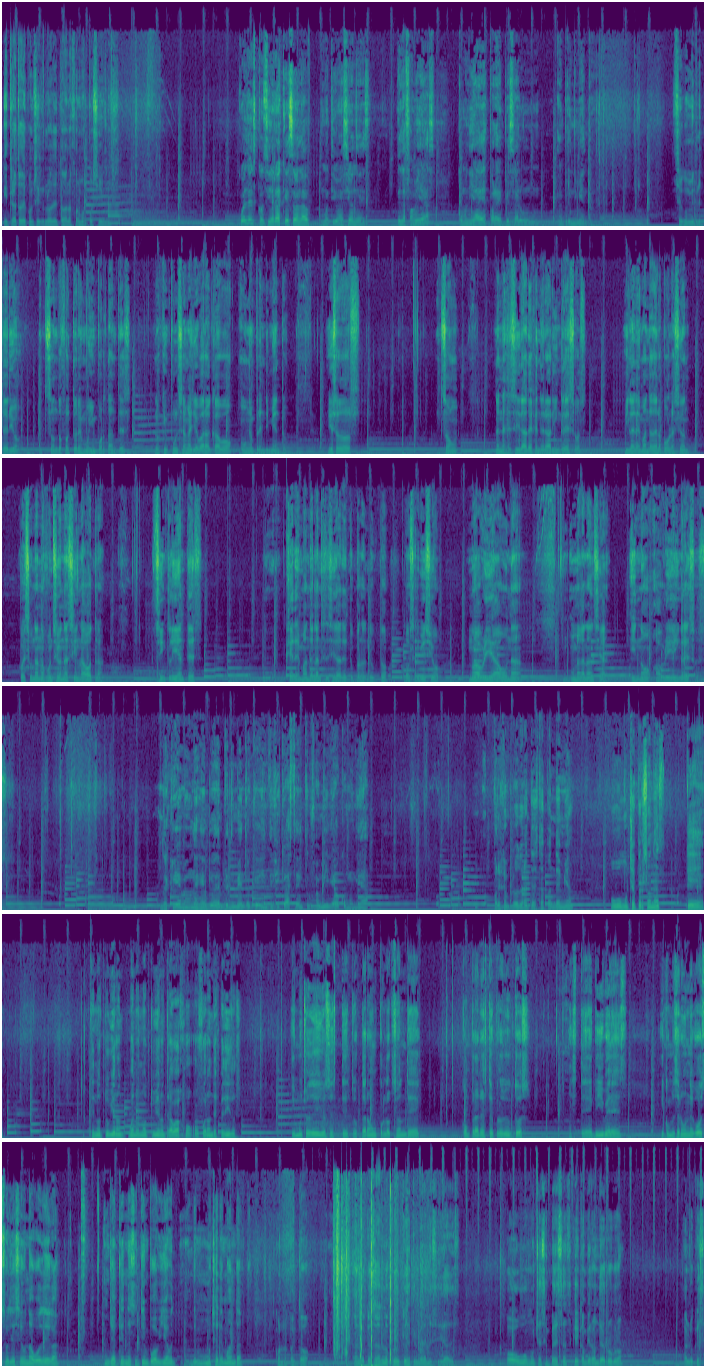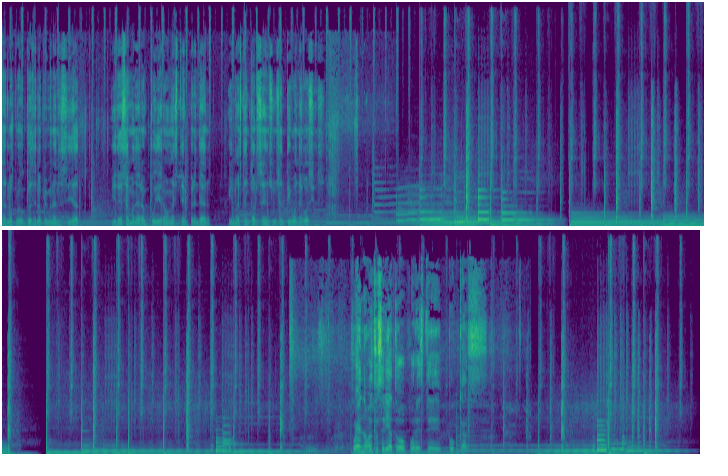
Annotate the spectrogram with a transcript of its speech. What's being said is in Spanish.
y trato de conseguirlo de todas las formas posibles. ¿Cuáles consideras que son las motivaciones de las familias, comunidades para empezar un emprendimiento? Según mi criterio, son dos factores muy importantes los que impulsan a llevar a cabo un emprendimiento. Y esos dos son la necesidad de generar ingresos y la demanda de la población, pues una no funciona sin la otra. Sin clientes que demanden la necesidad de tu producto o servicio, no habría una, una ganancia y no habría ingresos. Descríbeme un ejemplo de emprendimiento que identificaste en tu familia o comunidad. Por ejemplo, durante esta pandemia hubo muchas personas que que no tuvieron, bueno, no tuvieron trabajo o fueron despedidos. Y muchos de ellos este, optaron por la opción de comprar este productos, este víveres y comenzar un negocio, ya sea una bodega, ya que en ese tiempo había mucha demanda con respecto a lo que son los productos de primeras necesidades. O hubo muchas empresas que cambiaron de rubro a lo que son los productos de la primera necesidad y de esa manera pudieron este, emprender y no estancarse en sus antiguos negocios. Bueno, esto sería todo por este podcast. thank you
